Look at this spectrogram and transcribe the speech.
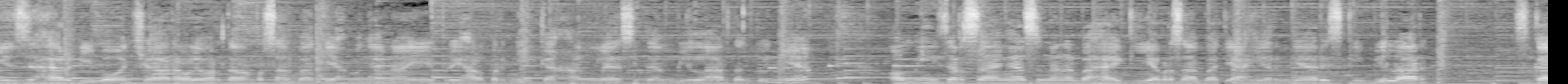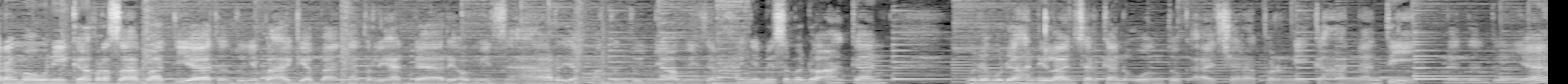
Izhar diwawancara oleh wartawan persahabat ya mengenai perihal pernikahan Lesti dan Bilar tentunya Om Izhar sangat senang dan bahagia persahabat ya akhirnya Rizky Bilar sekarang mau menikah persahabat ya tentunya bahagia banget terlihat dari Om Izhar yang tentunya Om Izhar hanya bisa mendoakan mudah-mudahan dilancarkan untuk acara pernikahan nanti. Dan tentunya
